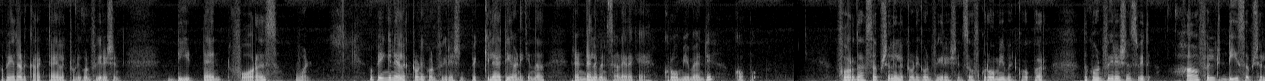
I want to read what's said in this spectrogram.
അപ്പോൾ ഏതാണ് കറക്റ്റായ electronic configuration d ten four s one അപ്പോൾ ഇങ്ങനെ ഇലക്ട്രോണിക് കോൺഫിഗറേഷൻ പെക്യുലാരിറ്റി കാണിക്കുന്ന രണ്ട് എലമെന്റ്സ് ആണ് ഏതൊക്കെ chromium and copper for the subshell electronic configurations of chromium and copper the configurations with half filled d subshell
